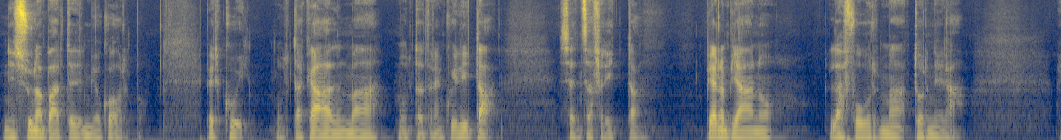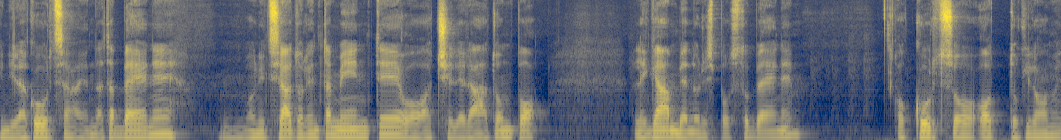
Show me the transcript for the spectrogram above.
nessuna parte del mio corpo. Per cui molta calma, molta tranquillità, senza fretta. Piano piano la forma tornerà. Quindi la corsa è andata bene, ho iniziato lentamente, ho accelerato un po', le gambe hanno risposto bene, ho corso 8 km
